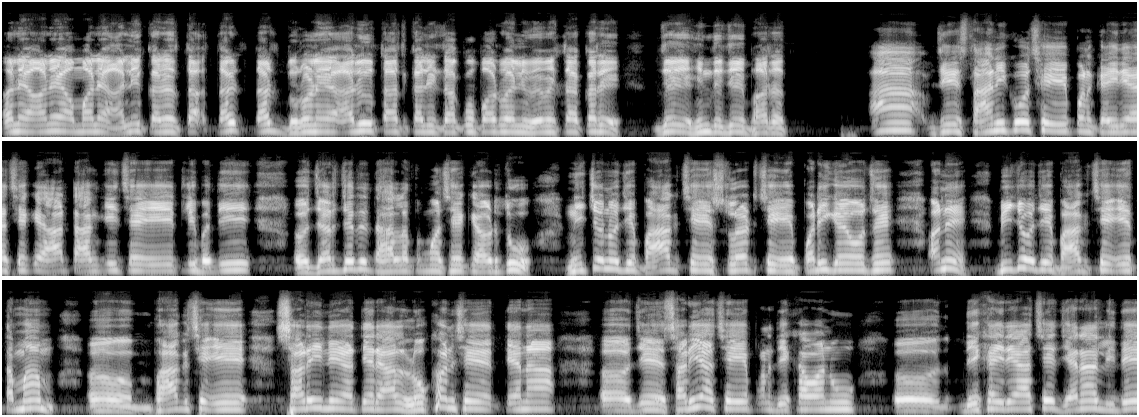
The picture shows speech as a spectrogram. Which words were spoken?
અને આને અમને હાનિ કરે ધોરણે આવ્યું તાત્કાલિક ટાંકો પાડવાની વ્યવસ્થા કરે. જય હિન્દ, જય ભારત. આ જે સ્થાનિકો છે એ પણ કહી રહ્યા છે કે આ ટાંકી છે એ એટલી બધી જર્જરિત હાલતમાં છે કે અડધું. નીચેનો જે ભાગ છે એ સ્લટ છે એ પડી ગયો છે અને બીજો જે ભાગ છે એ તમામ ભાગ છે એ સળીને અત્યારે આ લોખંડ છે તેના જે સળિયા છે એ પણ દેખાવાનું દેખાઈ રહ્યા છે. જેના લીધે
